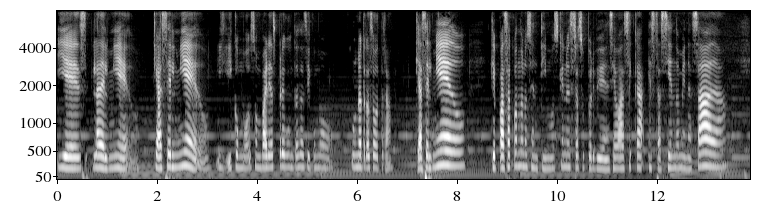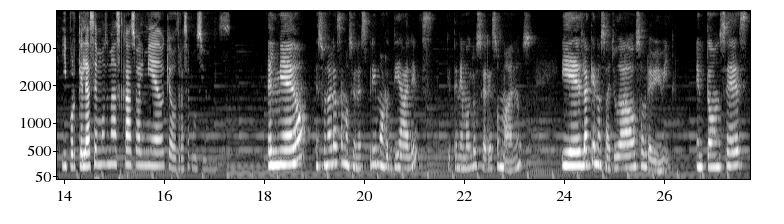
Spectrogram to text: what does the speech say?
y es la del miedo. ¿Qué hace el miedo? Y, como son varias preguntas así como una tras otra. ¿Qué hace el miedo? ¿Qué pasa cuando nos sentimos que nuestra supervivencia básica está siendo amenazada? ¿Y por qué le hacemos más caso al miedo que a otras emociones? El miedo es una de las emociones primordiales que tenemos los seres humanos y es la que nos ha ayudado a sobrevivir. Entonces,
